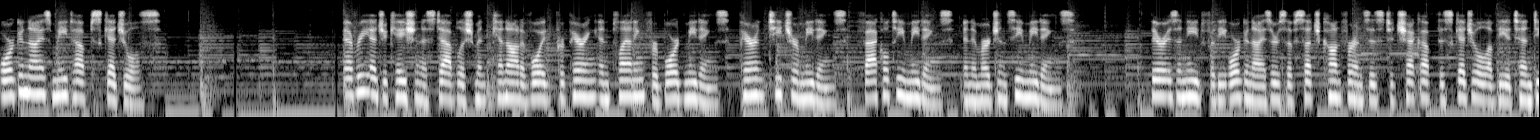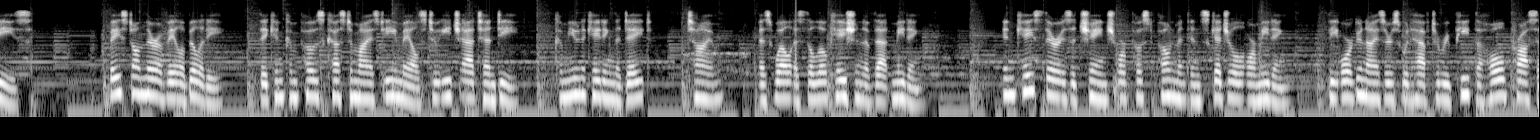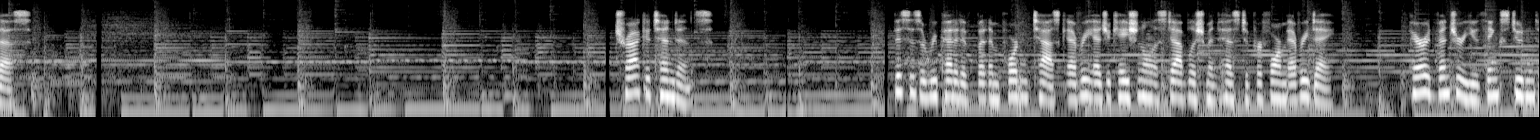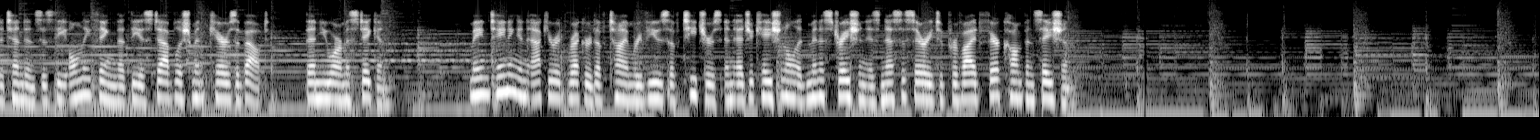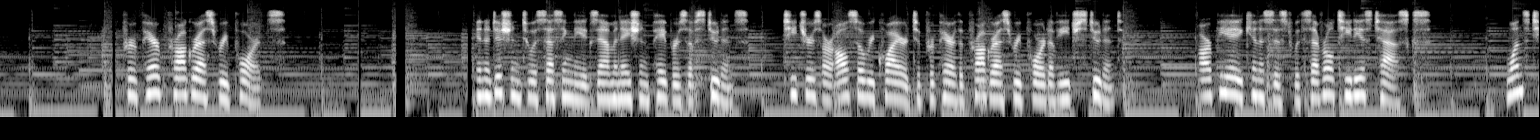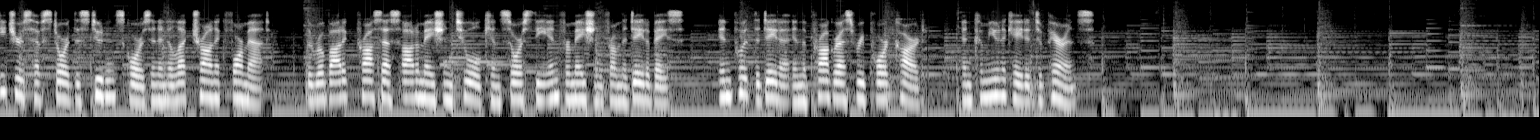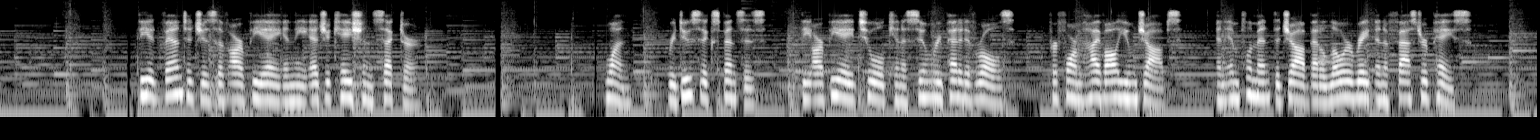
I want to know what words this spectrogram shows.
Organize meetup schedules. Every education establishment cannot avoid preparing and planning for board meetings, parent-teacher meetings, faculty meetings, and emergency meetings. There is a need for the organizers of such conferences to check up the schedule of the attendees. Based on their availability, they can compose customized emails to each attendee, communicating the date, time, as well as the location of that meeting. In case there is a change or postponement in schedule or meeting, the organizers would have to repeat the whole process. Track attendance. This is a repetitive but important task every educational establishment has to perform every day. Peradventure you think student attendance is the only thing that the establishment cares about, then you are mistaken. Maintaining an accurate record of time reviews of teachers and educational administration is necessary to provide fair compensation. Prepare progress reports. In addition to assessing the examination papers of students, teachers are also required to prepare the progress report of each student. RPA can assist with several tedious tasks. Once teachers have stored the student scores in an electronic format, the robotic process automation tool can source the information from the database, input the data in the progress report card, and communicate it to parents. The advantages of RPA in the education sector. 1. Reduce expenses. The RPA tool can assume repetitive roles, perform high-volume jobs, and implement the job at a lower rate and a faster pace.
